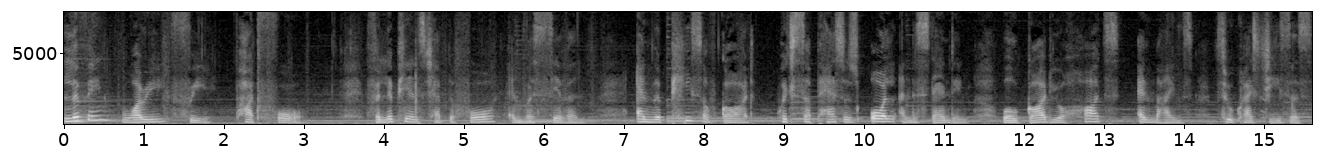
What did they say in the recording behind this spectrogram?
Living Worry Free, Part 4. Philippians chapter 4 and verse 7. And the peace of God, which surpasses all understanding, will guard your hearts and minds through Christ Jesus.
